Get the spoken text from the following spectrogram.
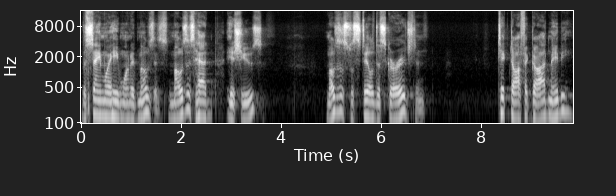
the same way he wanted Moses. Moses had issues. Moses was still discouraged and ticked off at God, maybe,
